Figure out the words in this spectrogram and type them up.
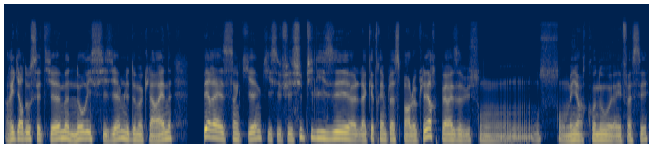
Ricardo 7e, Norris 6e, les deux McLaren, Perez 5e qui s'est fait subtiliser la quatrième place par Leclerc, Perez a vu son, son meilleur chrono effacé,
